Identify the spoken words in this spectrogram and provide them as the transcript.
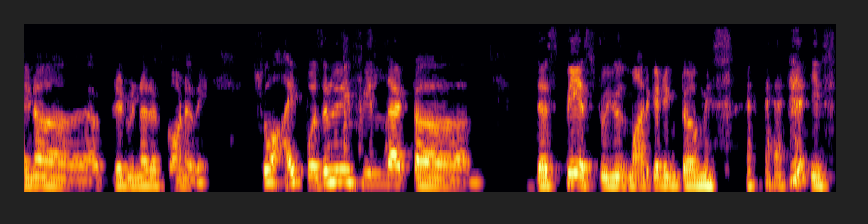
you know, breadwinner has gone away. So I personally feel that uh, the space to use marketing term is is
